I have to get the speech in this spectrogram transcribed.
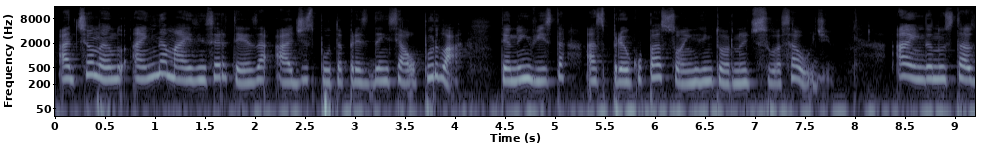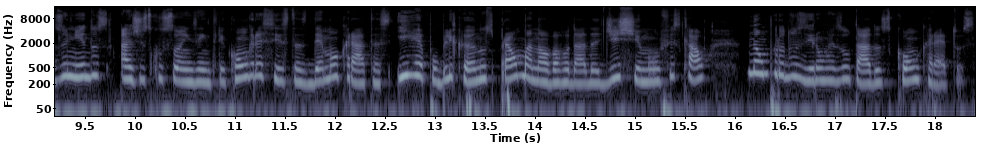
adicionando ainda mais incerteza à disputa presidencial por lá, tendo em vista as preocupações em torno de sua saúde. Ainda nos Estados Unidos, as discussões entre congressistas democratas e republicanos para uma nova rodada de estímulo fiscal não produziram resultados concretos.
